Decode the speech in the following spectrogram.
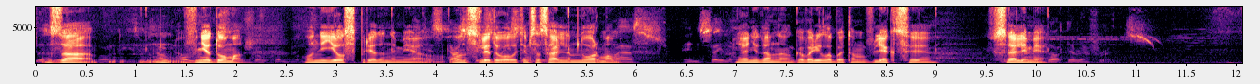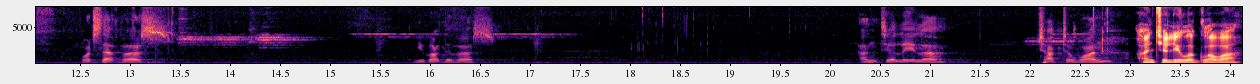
за вне дома. Он не ел с преданными, он следовал этим социальным нормам. Я недавно говорил об этом в лекции в Салеме. Антилила, Антилила, глава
